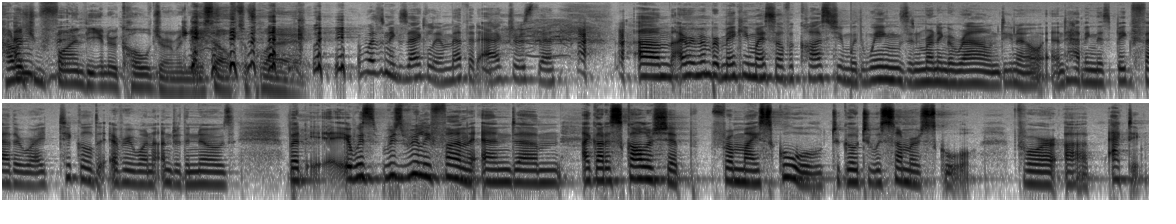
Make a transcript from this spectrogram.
How did you find the inner cold germ in yourself to play? I wasn't exactly a method actress then. um, I remember making myself a costume with wings and running around, you know, and having this big feather where I tickled everyone under the nose. But it was, it was really fun, and um, I got a scholarship from my school to go to a summer school for uh, acting.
